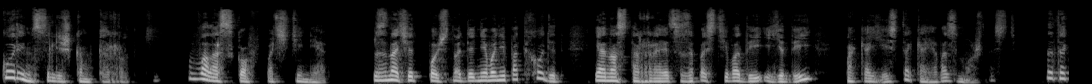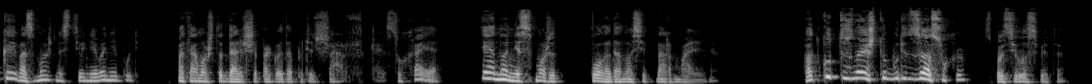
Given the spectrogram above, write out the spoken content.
Корень слишком короткий. Волосков почти нет. Значит, почва для него не подходит, и оно старается запасти воды и еды, пока есть такая возможность. Но такой возможности у него не будет, потому что дальше погода будет жаркая, сухая, и оно не сможет плодоносить нормально. — Откуда ты знаешь, что будет засуха? — спросила Света.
